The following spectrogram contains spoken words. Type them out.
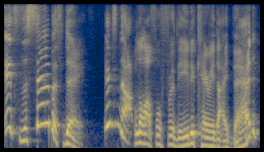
It's the Sabbath day. It's not lawful for thee to carry thy bed.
